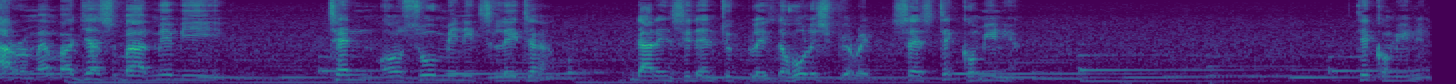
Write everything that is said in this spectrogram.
I remember just about maybe 10 or so minutes later, that incident took place, the Holy Spirit says, take communion. Take communion.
